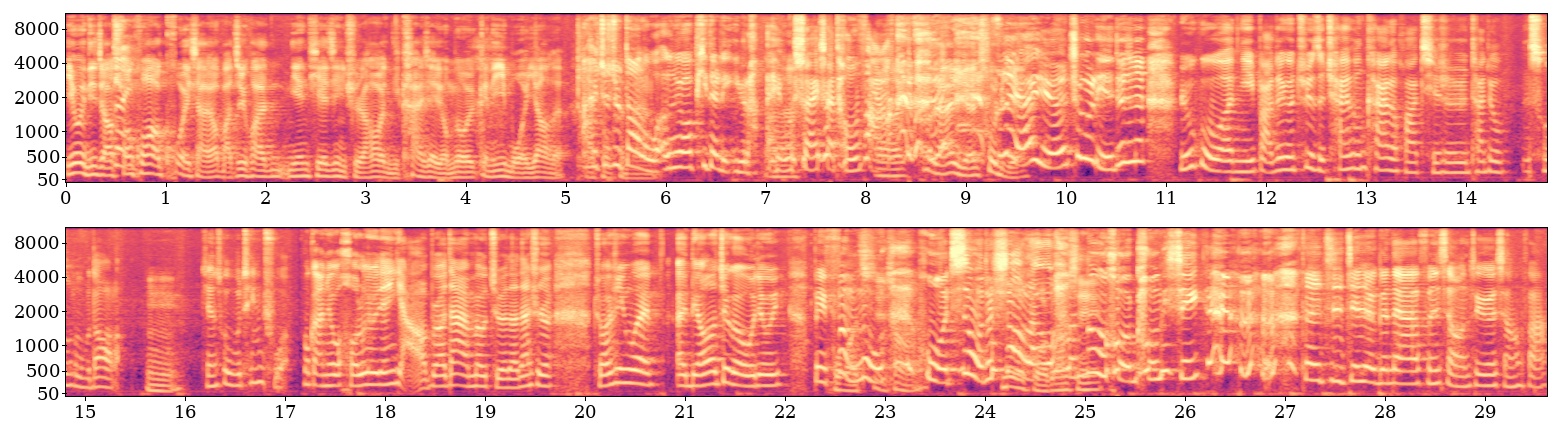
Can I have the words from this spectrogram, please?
因为你只要双括号括一下，然后把这句话粘贴进去，然后你看一下有没有跟你一模一样的。哎，这就到了我 NLP 的领域了。哎，我甩一甩头发。呃自然语言处理自。然语言处理就是，如果你把这个句子拆分开的话，其实它就搜索不到了。嗯，检索不清楚，我感觉我喉咙有点哑，不知道大家有没有觉得？但是主要是因为，哎，聊到这个我就被愤怒火气我就上来，我怒火攻心。但是接接着跟大家分享这个想法，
